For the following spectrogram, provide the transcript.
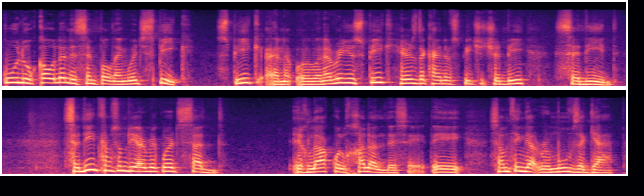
Qulu qawlan is simple language, speak. Speak, and whenever you speak, here's the kind of speech it should be sadid. Sadid comes from the Arabic word sad. Ighlaqul khalal, they say. They, something that removes a gap.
